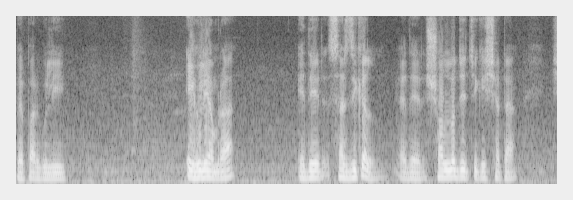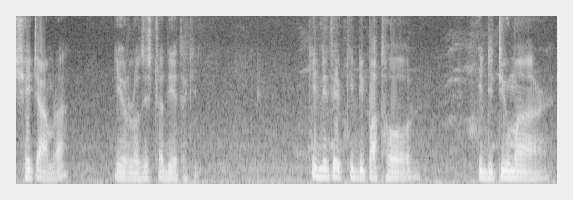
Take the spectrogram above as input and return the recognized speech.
ব্যাপারগুলি। এগুলি আমরা এদের সার্জিক্যাল এদের শল্য যে চিকিৎসাটা, সেইটা আমরা ইউরোলজিস্টরা দিয়ে থাকি। কিডনিতে কিডনি পাথর, কিডনি টিউমার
